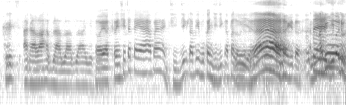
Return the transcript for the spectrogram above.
cringe adalah bla bla bla gitu Oh ya cringe itu kayak apa? Jijik tapi bukan jijik apa loh? Iya. Ya, gitu. Aduh, aduh, gitu aduh,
